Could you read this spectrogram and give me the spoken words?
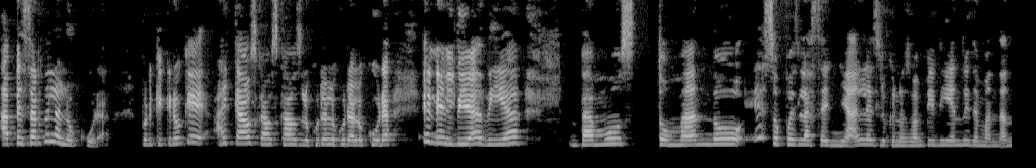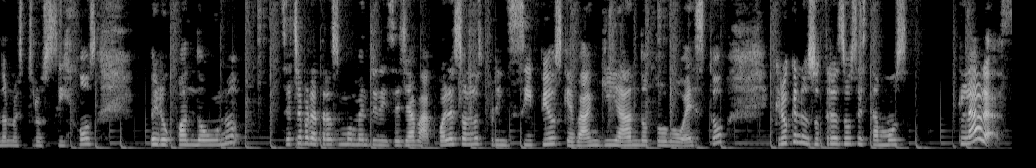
a pesar de la locura. Porque creo que hay caos, caos, caos, locura, locura, locura en el día a día. Vamos tomando eso, pues las señales, lo que nos van pidiendo y demandando nuestros hijos. Pero cuando uno se echa para atrás un momento y dice, ya va, ¿cuáles son los principios que van guiando todo esto? Creo que nosotras dos estamos claras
